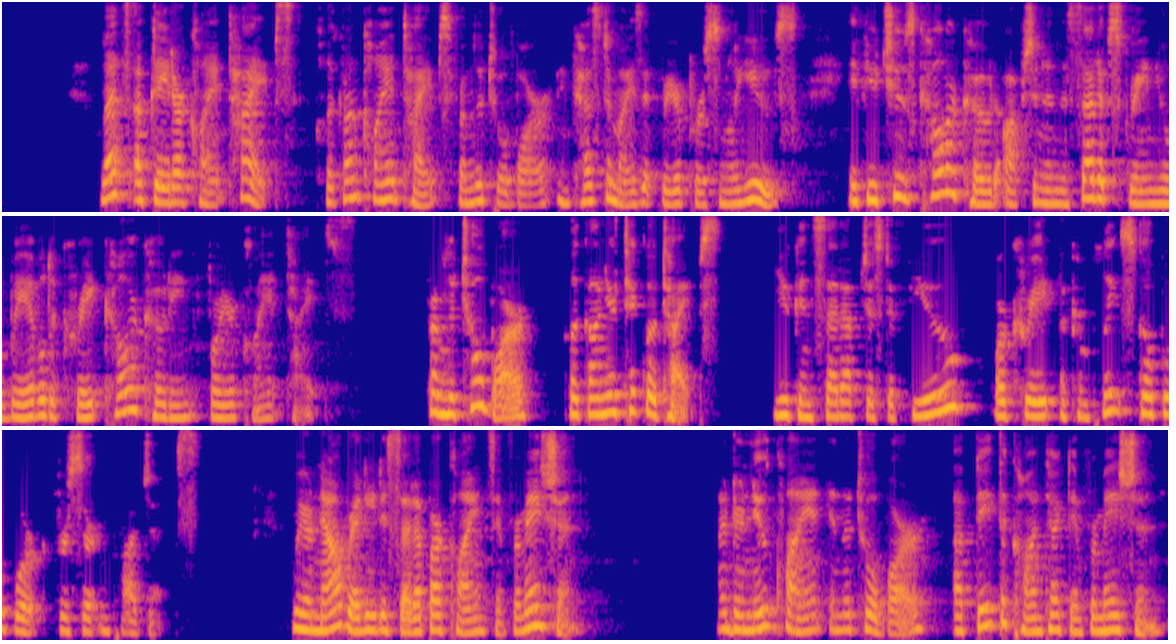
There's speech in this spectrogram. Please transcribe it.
Let's update our client types. Click on Client Types from the toolbar and customize it for your personal use. If you choose Color Code option in the setup screen, you'll be able to create color coding for your client types. From the toolbar, click on your tickler types. You can set up just a few or create a complete scope of work for certain projects. We are now ready to set up our client's information. Under New Client in the toolbar, update the contact information.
